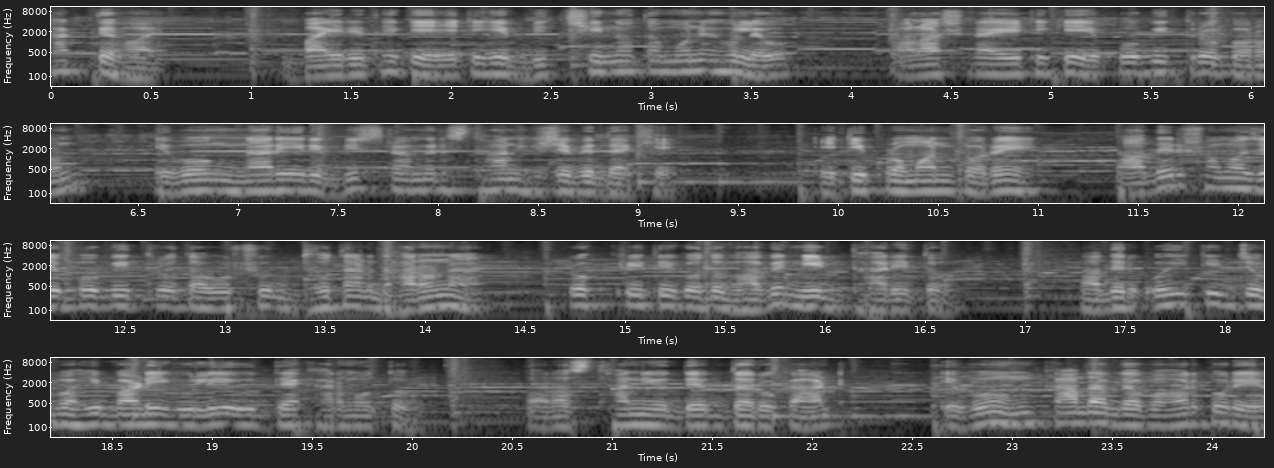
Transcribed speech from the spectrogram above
থাকতে হয়। বাইরে থেকে এটিকে বিচ্ছিন্নতা মনে হলেও কালাশরা এটিকে পবিত্রকরণ এবং নারীর বিশ্রামের স্থান হিসেবে দেখে। এটি প্রমাণ করে তাদের সমাজে পবিত্রতা ও শুদ্ধতার ধারণা প্রকৃতিগতভাবে নির্ধারিত। তাদের ঐতিহ্যবাহী বাড়িগুলিও দেখার মতো। তারা স্থানীয় দেবদারু কাঠ এবং কাদা ব্যবহার করে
